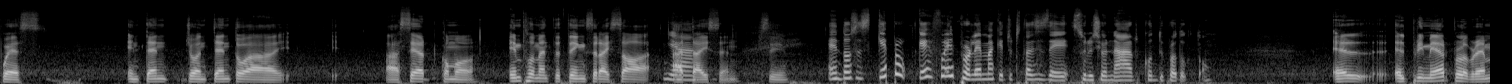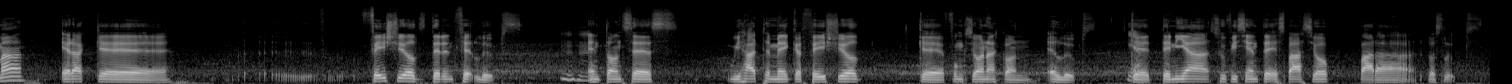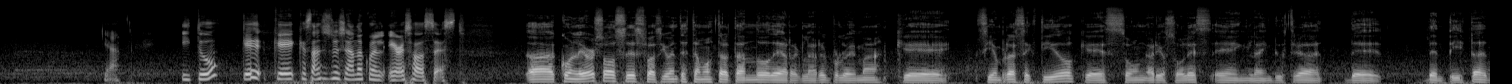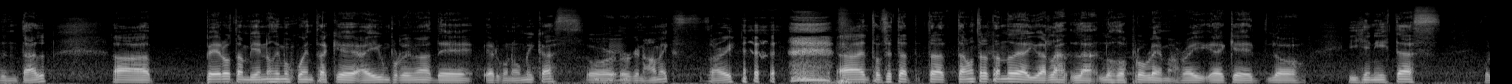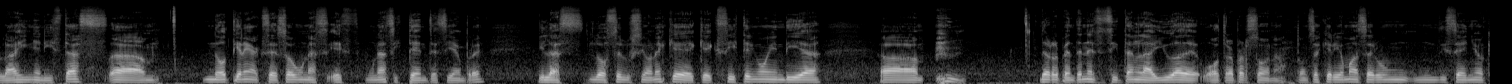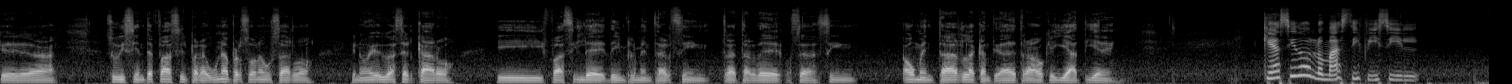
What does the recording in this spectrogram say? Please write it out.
pues inten- yo intento a, a hacer como implement the things that I saw Yeah. at Dyson. Sí. Entonces, ¿qué, pro- ¿qué fue el problema que tú trataste de solucionar con tu producto? El, el primer problema era que eh, face shields didn't fit loops. Entonces, we had to make a face shield que funciona con el loops, que Yeah. tenía suficiente espacio para los loops. Ya. ¿Y tú? ¿Qué, qué, qué están solucionando con el Aerosol Assist? Ah, con Layer Sauces básicamente estamos tratando de arreglar el problema que siempre ha existido, que son aerosoles en la industria de dentistas dental. Ah, pero también nos dimos cuenta que hay un problema de ergonómicas o ergonomics, sorry. Ah, entonces tra- estamos tratando de ayudar la- la- los dos problemas, right? Eh, que los higienistas o las higienistas no tienen acceso a un, as- asistente siempre y las, las soluciones que, que existen hoy en día de repente necesitan la ayuda de otra persona. Entonces queríamos hacer un, un diseño que era suficiente fácil para una persona usarlo, que no iba a ser caro y fácil de, de implementar sin tratar de, o sea, sin aumentar la cantidad de trabajo que ya tienen. ¿Qué ha sido lo más difícil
